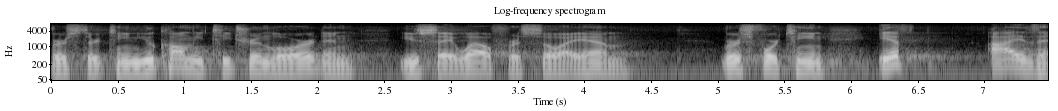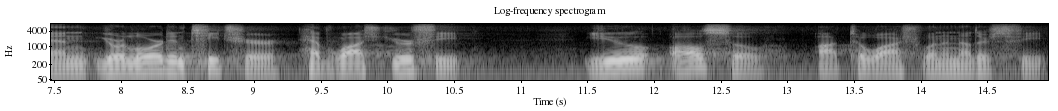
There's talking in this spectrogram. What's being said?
Verse 13, You call me teacher and Lord, and you say, Well, for so I am. Verse 14, If I then, your Lord and teacher, have washed your feet, you also ought to wash one another's feet.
